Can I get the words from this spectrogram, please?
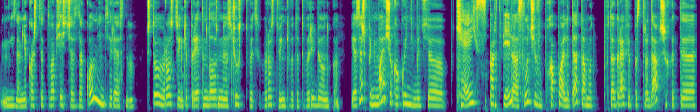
не знаю, мне кажется, это вообще сейчас законно интересно. Что родственники при этом должны чувствовать, родственники вот этого ребенка? Я, знаешь, понимаю еще какой-нибудь э, кейс. Портфель. Да, случай в Бхопале, да, там вот фотографии пострадавших, это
